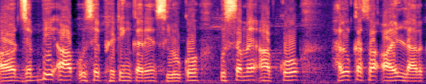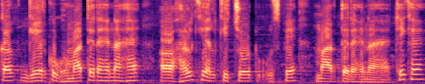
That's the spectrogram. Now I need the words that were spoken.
और जब भी आप उसे फिटिंग करें स्लू को, उस समय आपको हल्का सा ऑयल डालकर गेयर को घुमाते रहना है और हल्की हल्की चोट उस पर मारते रहना है, ठीक है?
